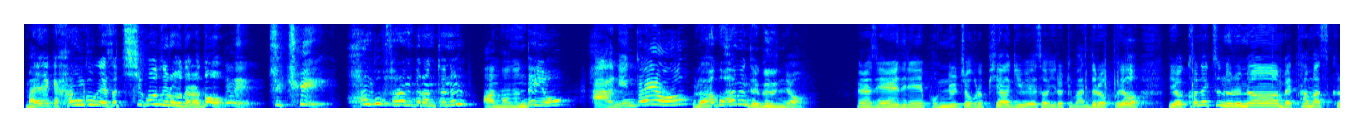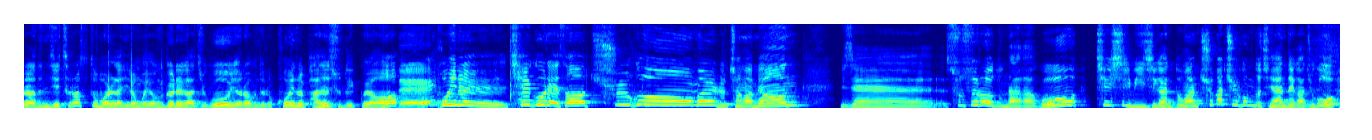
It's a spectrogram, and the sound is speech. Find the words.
만약에 한국에서 치고 들어오더라도 네네. 치치 한국 사람들한테는 안 하는데요? 아닌데요. 라고 하면 되거든요. 그래서 얘네들이 법률적으로 피하기 위해서 이렇게 만들었고요. 이거 커넥트 누르면 메타마스크라든지 트러스트 월렛 이런 거 연결해가지고 여러분들은 코인을 받을 수도 있고요. 네. 코인을 채굴해서 출금을 요청하면 이제 수수료도 나가고 72시간 동안 추가 출금도 제한돼가지고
